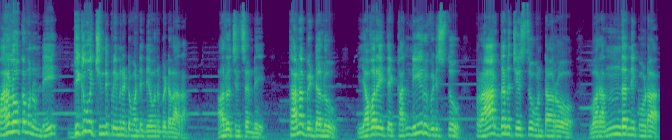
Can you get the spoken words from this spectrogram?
పరలోకము నుండి దిగువచ్చింది ప్రేమినటువంటి దేవుని బిడ్డలారా ఆలోచించండి. తన బిడ్డలు ఎవరైతే కన్నీరు విడుస్తూ ప్రార్థన చేస్తూ ఉంటారో వారందరినీ కూడా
